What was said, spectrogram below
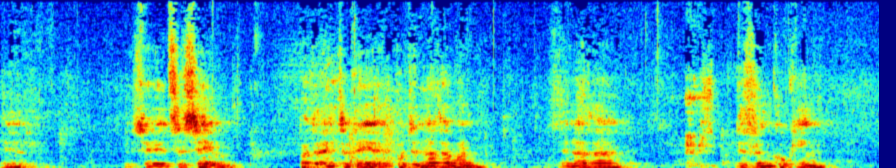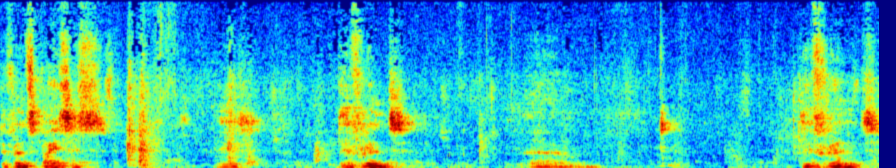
Yeah. You say it's the same, but I, today I put another one, another different cooking, different spices, yes, different um, different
